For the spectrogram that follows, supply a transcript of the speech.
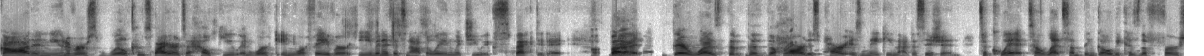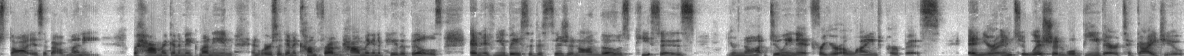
God and universe will conspire to help you and work in your favor, even if it's not the way in which you expected it. Uh, but right. there was the the, the hardest right. part is making that decision to quit, to let something go, because the first thought is about money. But how am I going to make money and, and where's it going to come from? How am I going to pay the bills? And if you base a decision on those pieces, you're not doing it for your aligned purpose and your right. intuition will be there to guide you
